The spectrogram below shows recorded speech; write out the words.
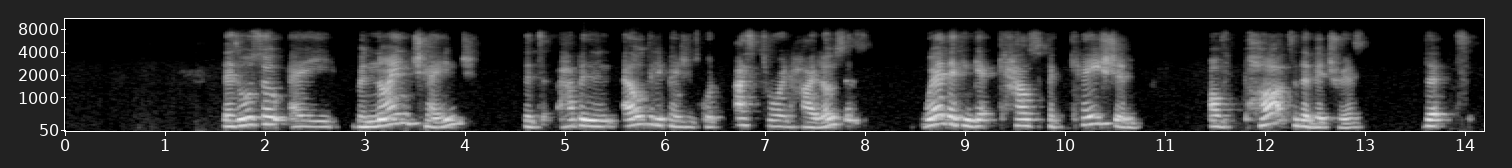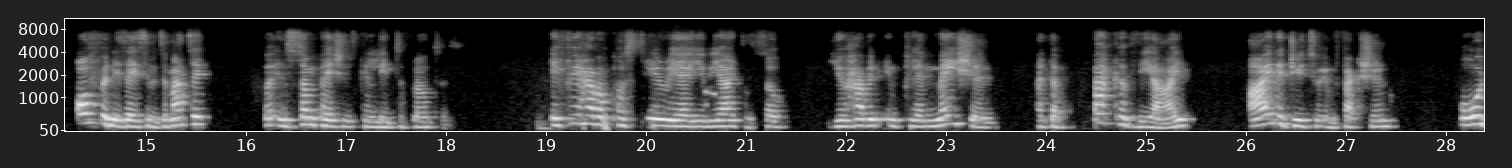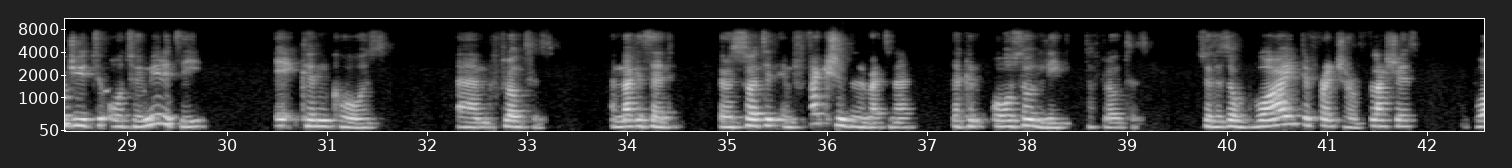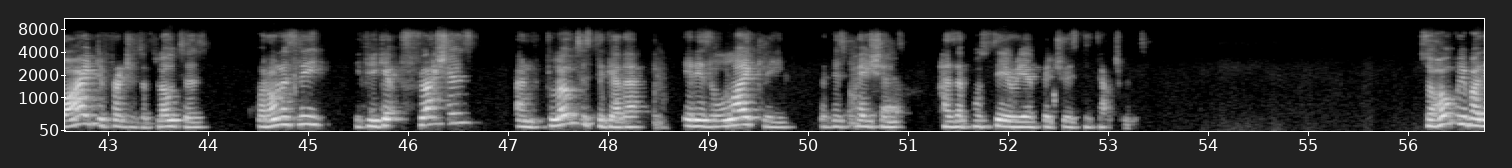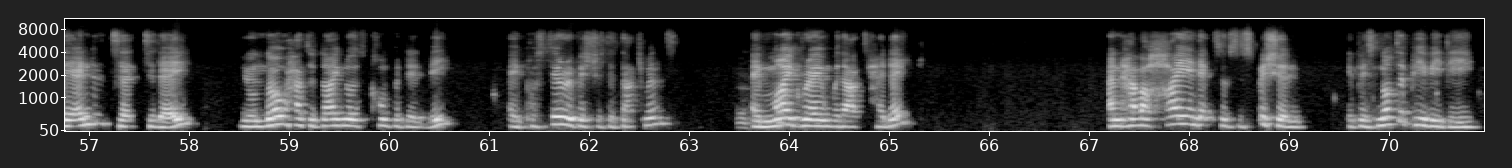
There's also a benign change that happens in elderly patients called asteroid hyalosis, where they can get calcification of parts of the vitreous that often is asymptomatic, but in some patients can lead to floaters. If you have a posterior uveitis, so you have an inflammation at the back of the eye, either due to infection or due to autoimmunity, it can cause um, floaters. And like I said, there are certain infections in the retina that can also lead to floaters. So there's a wide differential of flashes wide differentials of floaters. But honestly, if you get flashes and floaters together, it is likely that this patient has a posterior vitreous detachment. So hopefully by the end of today, you'll know how to diagnose confidently a posterior vitreous detachment, a mm-hmm. migraine without headache, and have a high index of suspicion if it's not a PVD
